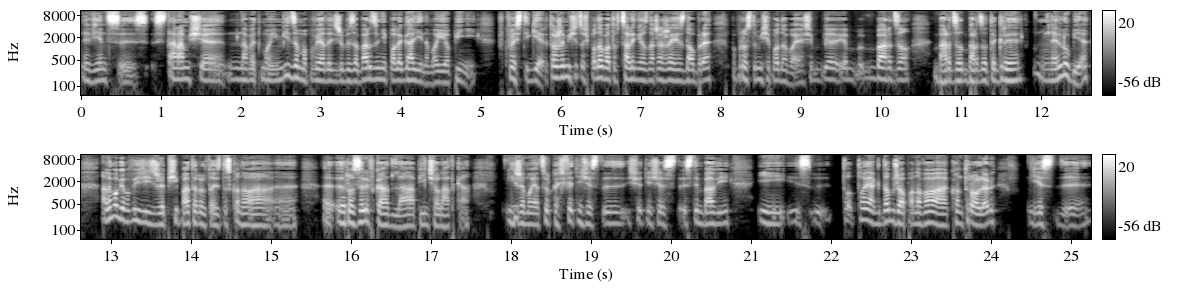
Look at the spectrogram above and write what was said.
Więc e, staram się nawet moim widzom opowiadać, żeby za bardzo nie polegali na mojej opinii w kwestii gier. To, że mi się coś podoba, to wcale nie oznacza, że jest dobre. Po prostu mi się podoba. Ja się, ja, ja bardzo, bardzo, bardzo te gry mm, lubię, ale mogę powiedzieć, że Psi Patrol to jest doskonała e, e, rozrywka dla pięciolatka i że moja córka świetnie się, świetnie się z, z tym bawi i to, to, jak dobrze opanowała kontroler, jest y,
